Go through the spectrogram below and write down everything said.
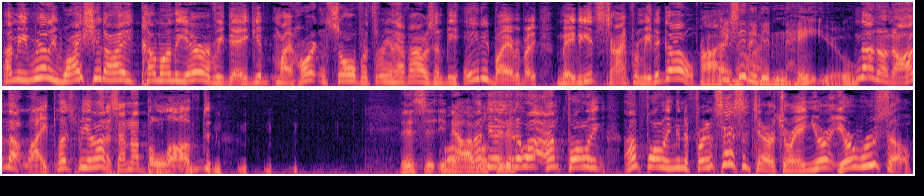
I mean, really, why should I come on the air every day, give my heart and soul for three and a half hours, and be hated by everybody? Maybe it's time for me to go. he said he didn't hate you. No, no, no. I'm not liked. Let's be honest. I'm not beloved. This is Well, now. I will mean, say you this. know what? I'm falling. I'm falling into Francesa territory, and you're you're Russo.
